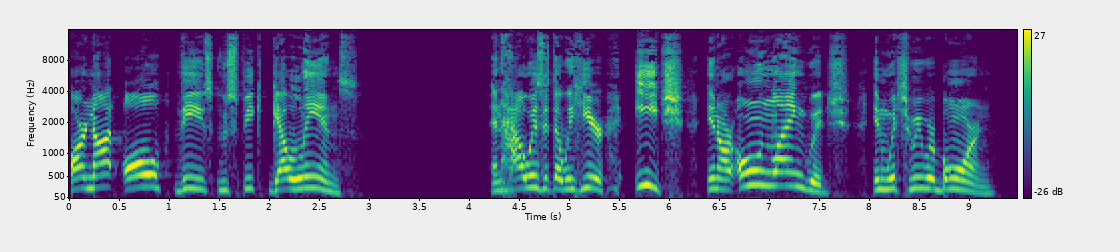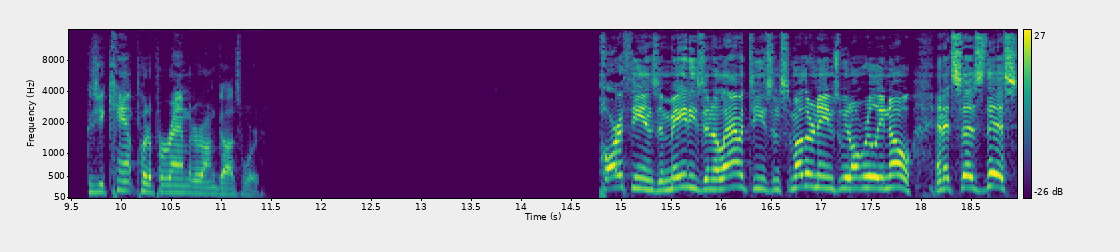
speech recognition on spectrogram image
are not all these who speak Galileans? And how is it that we hear each in our own language in which we were born? Because you can't put a parameter on God's word. Parthians and Medes and Elamites and some other names we don't really know. And it says this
